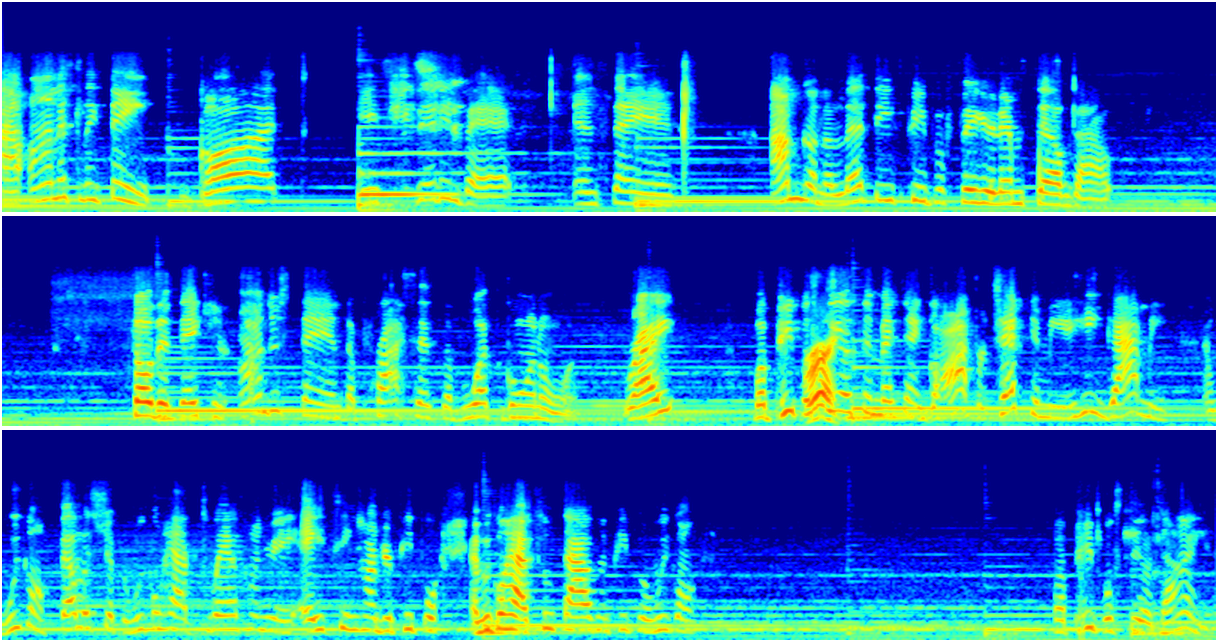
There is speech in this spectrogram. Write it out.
I honestly think God is sitting back and saying, I'm gonna let these people figure themselves out so that they can understand the process of what's going on, right? But people Right. still sitting back saying, God protected me and he got me. And we're gonna fellowship and we're gonna have 1,200 and 1,800 people and we're gonna have 2,000 people and we're gonna but people still dying.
